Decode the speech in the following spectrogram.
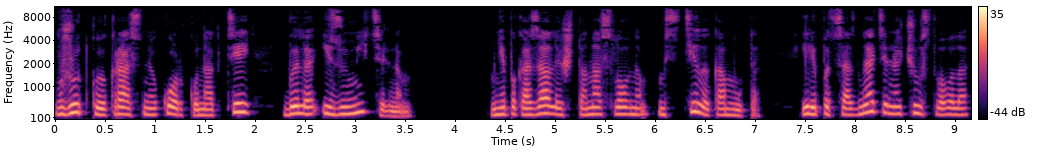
в жуткую красную корку ногтей было изумительным. Мне показалось, что она словно мстила кому-то или подсознательно чувствовала,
